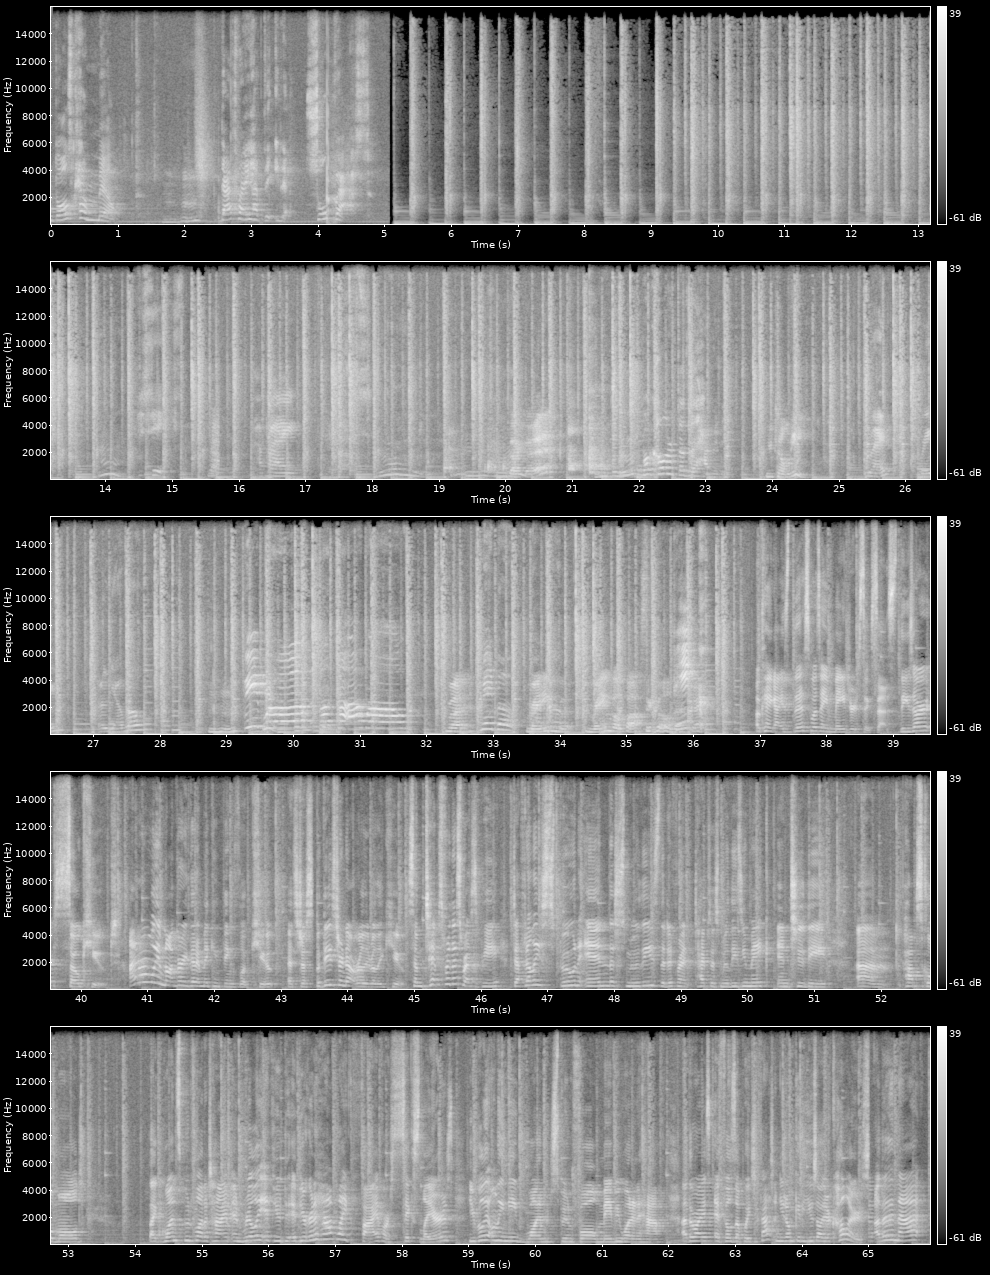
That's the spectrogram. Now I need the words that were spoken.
And those can melt. Mm-hmm. That's why you have to eat it so fast. Mmm, shit. Have I? Mmm. Is that Mhm. What color does it have in it? You tell me. Mm-hmm. Rainbow. What? Rainbow. Rainbow, rainbow popsicle, that's right. Okay guys, this was a major success. These are so cute. I normally am not very good at making things look cute. It's just, but these turned out really, really cute. Some tips for this recipe, definitely spoon in the smoothies, the different types of smoothies you make into the um, popsicle mold like one spoonful at a time. And really if you if you're gonna have like five or six layers you really only need one spoonful maybe one and a half. Otherwise it fills up way too fast and you don't get to use all your colors. Other than that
